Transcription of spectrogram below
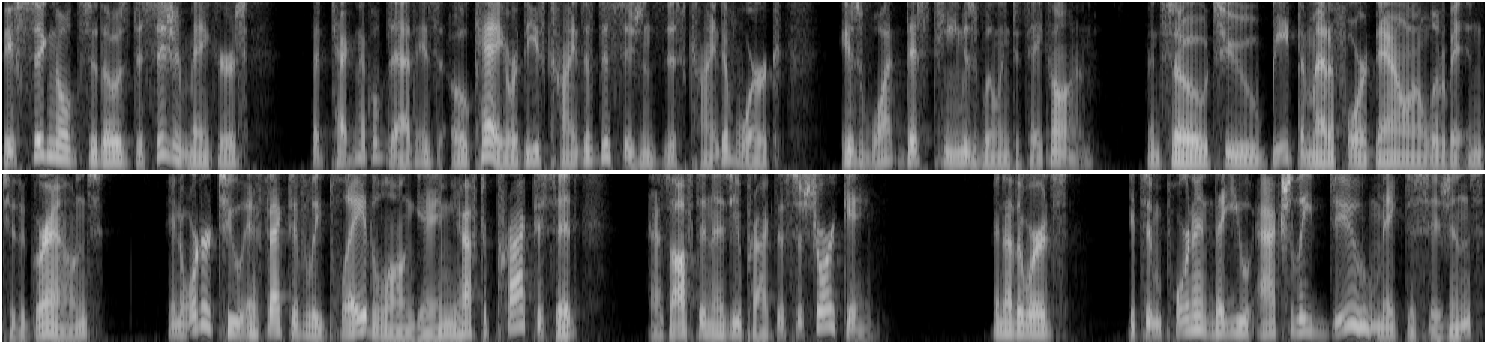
they've signaled to those decision makers that technical debt is okay or these kinds of decisions, this kind of work is what this team is willing to take on. And so to beat the metaphor down a little bit into the ground, in order to effectively play the long game, you have to practice it as often as you practice a short game. In other words, it's important that you actually do make decisions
